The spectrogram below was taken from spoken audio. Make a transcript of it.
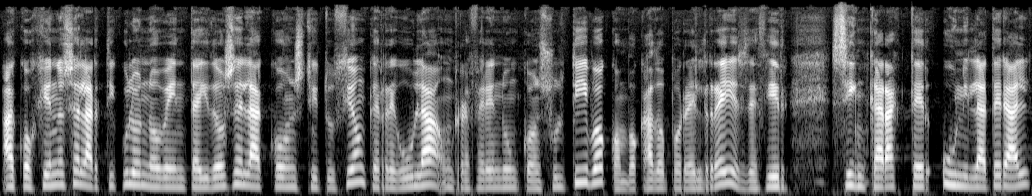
acogiéndose al artículo 92 de la Constitución que regula un referéndum consultivo convocado por el rey, es decir, sin carácter unilateral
